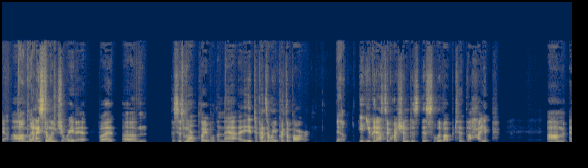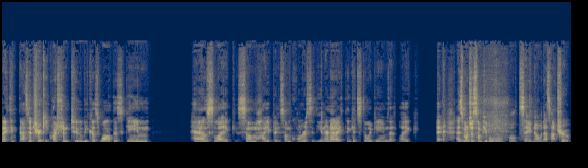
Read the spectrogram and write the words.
yeah, don't Um, and I still Switch. enjoyed it, but um, this is more playable than that. It depends on where you put the bar. Yeah. It, you could ask the question: Does this live up to the hype? Um, and I think that's a tricky question too, because while this game has like some hype in some corners of the internet, I think it's still a game that like. As much as some people will, will say no, that's not true.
